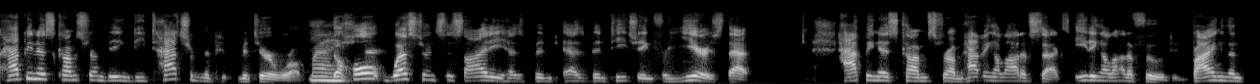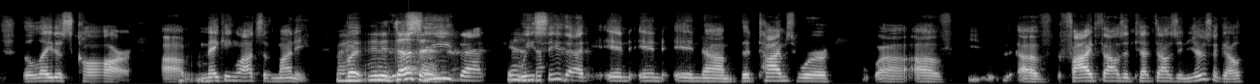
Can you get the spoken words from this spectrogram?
happiness comes from being detached from the material world. Right. The whole Western society has been has been teaching for years that happiness comes from having a lot of sex, eating a lot of food, buying the, the latest car, um, mm-hmm. making lots of money. Right. But and it doesn't. See that yeah, we see that in in in um, the times where uh, of of 5,000, 10,000 years ago,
